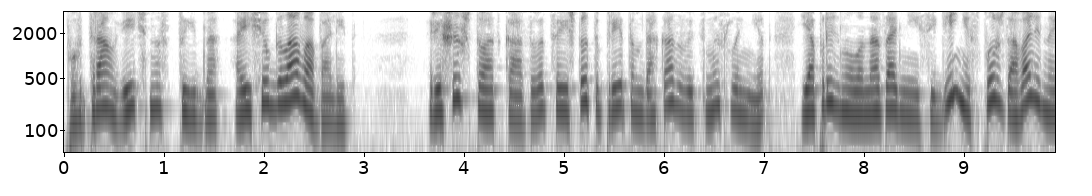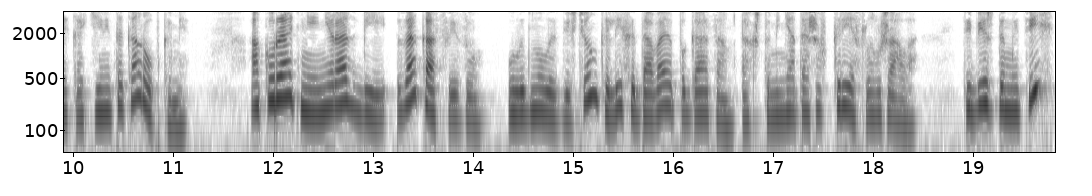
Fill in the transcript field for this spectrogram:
По утрам вечно стыдно, а еще голова болит». Решив, что отказываться и что-то при этом доказывать смысла нет, я прыгнула на заднее сиденье, сплошь заваленное какими-то коробками. «Аккуратнее, не разбей, заказ везу», — улыбнулась девчонка, лихо давая по газам, так что меня даже в кресло вжало. «Тебе ж домытищ?»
